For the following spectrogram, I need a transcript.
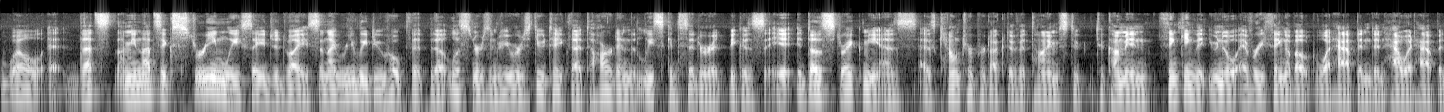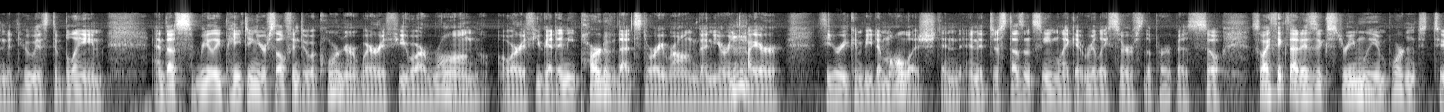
Well, uh, that's, I mean, that's extremely sage advice, and I really do hope that, that listeners and viewers do take that to heart and at least consider it, because it, it does strike me as, as counterproductive at times to, to come in thinking that you know everything about what happened and how it happened and who is to blame, and thus really painting yourself into a corner where if you are wrong, or if you get any part of that story wrong, then your mm. entire theory can be demolished and, and it just doesn't seem like it really serves the purpose. So so I think that is extremely important to,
